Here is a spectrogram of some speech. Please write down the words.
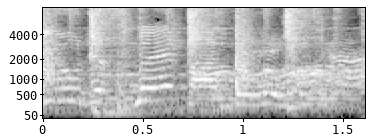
you just met my day.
